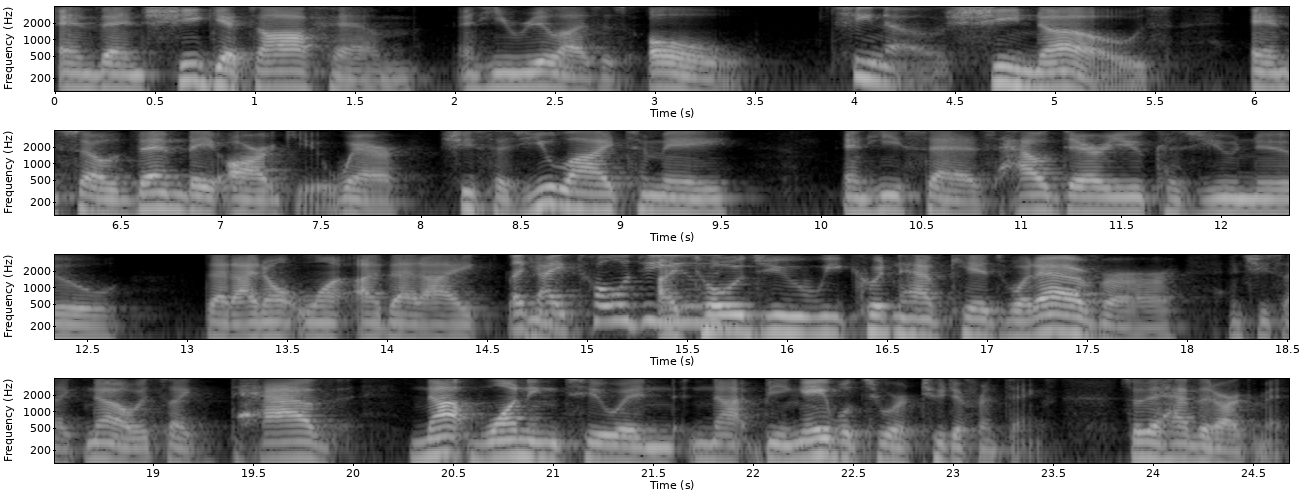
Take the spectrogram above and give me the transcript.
And then she gets off him, and he realizes, "Oh, She knows. she knows." And so then they argue, where she says, "You lied to me," and he says, "How dare you? Because you knew." That I don't want uh, that I Like you- I told you. I told you we couldn't have kids, whatever. And she's like, no, it's like have not wanting to and not being able to are two different things. So they have that argument.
